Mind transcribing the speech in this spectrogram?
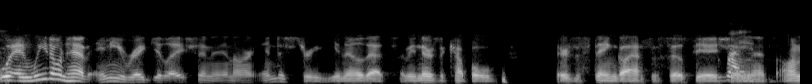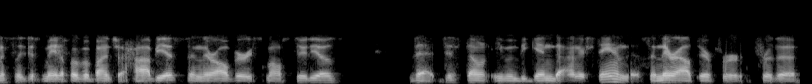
well and we don't have any regulation in our industry you know that's i mean there's a couple there's a stained glass association right. that's honestly just made up of a bunch of hobbyists and they're all very small studios that just don't even begin to understand this and they're out there for for the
